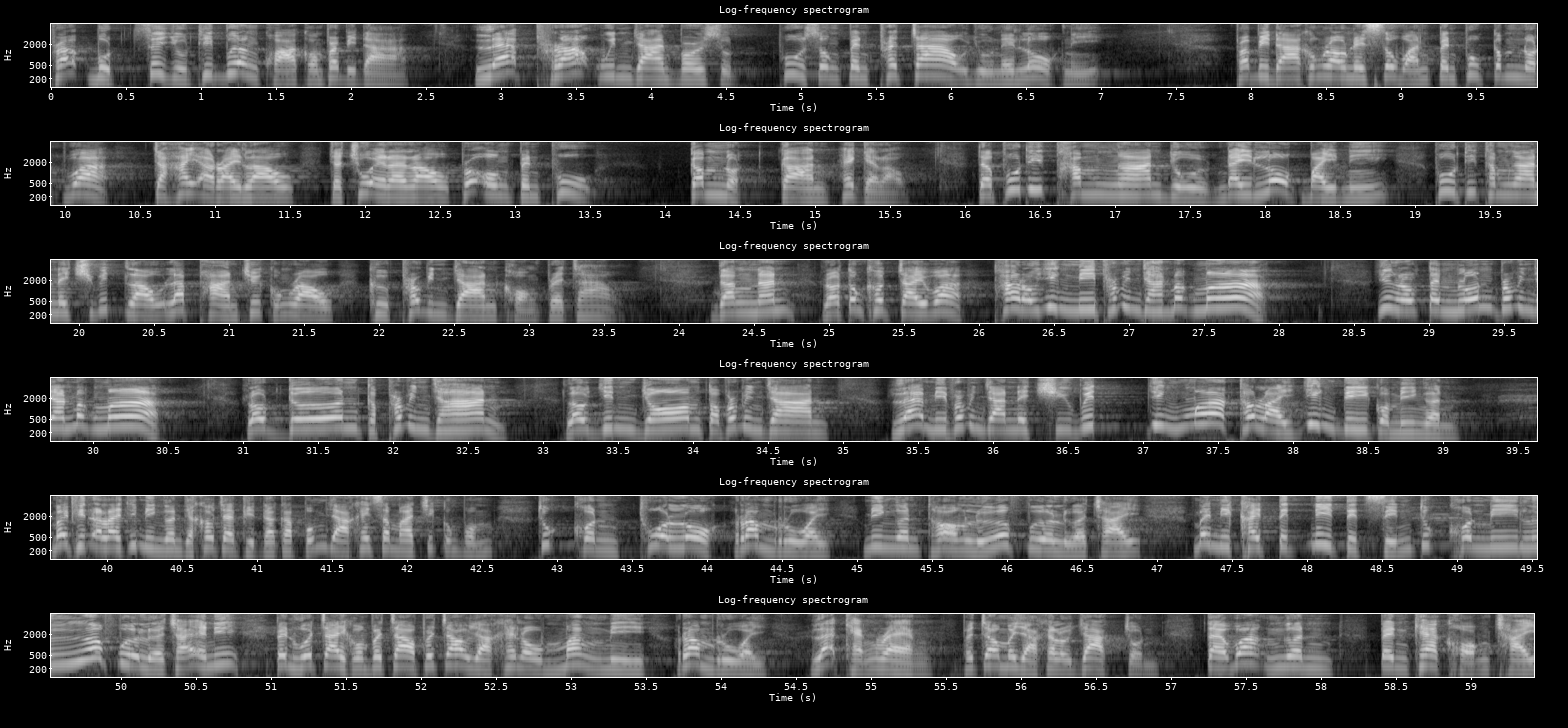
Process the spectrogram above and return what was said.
พระบุตรซึ่งอยู่ที่เบื้องขวาของพระบิดา และพระวิญญาณบริสุทธิ์ผผู้ทรงเป็นพระเจ้าอยู่ในโลกนี้ พระบิดาของเราในสวรรค์เป็นผู้กำหนดว่า จะให้อะไรเราจะช่วยอะไรเรา พระองค์เป็นผู้กำหนดการให้แก่เรา แต่ผู้ที่ทำงานอยู่ในโลกใบนี้ ผู้ที่ทำงานในชีวิตเราและผ่านชีวิตของเรา คือพระวิญญาณของพระเจ้า ดังนั้นเราต้องเข้าใจว่าถ้าเรายิ่งมีพระวิญญาณมากๆ ยิ่งเราเต็มล้นพระวิญญาณมากๆ เราเดินกับพระวิญญาณ เรายินยอมต่อพระวิญญาณ และมีพระวิญญาณในชีวิตยิ่งมากเท่าไหร่ยิ่งดีกว่ามีเงิน ไม่ผิดอะไรที่มีเงินอย่าเข้าใจผิดนะครับ ผมอยากให้สมาชิกของผม ทุกคนทั่วโลกร่ำรวย มีเงินทองเหลือเฟือเหลือใช้ ไม่มีใครติดหนี้ติดสิน ทุกคนมีเหลือเฟือเหลือใช้ อันนี้เป็นหัวใจของพระเจ้าพระเจ้าอยากให้เรามั่งมีร่ำรวยและแข็งแรง พระเจ้าไม่อยากให้เรายากจน แต่ว่าเงินเป็นแค่ของใช้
